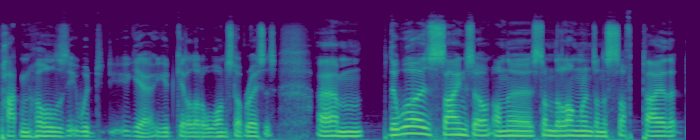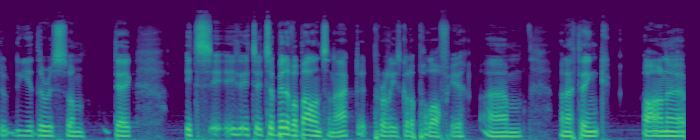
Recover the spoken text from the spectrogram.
pattern holds, it would yeah you'd get a lot of one stop races. Um, there was signs on, on the some of the long runs on the soft tire that the, the, there is some deg. It's it, it's a bit of a balancing act that Pirelli's got to pull off here, um, and I think on a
